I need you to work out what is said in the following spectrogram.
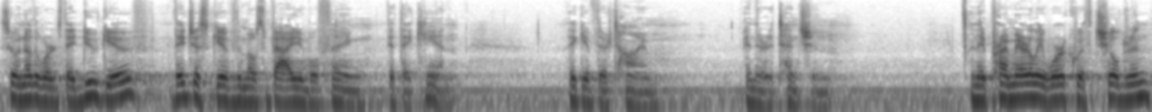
So, in other words, they do give, they just give the most valuable thing that they can. They give their time and their attention. And they primarily work with children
